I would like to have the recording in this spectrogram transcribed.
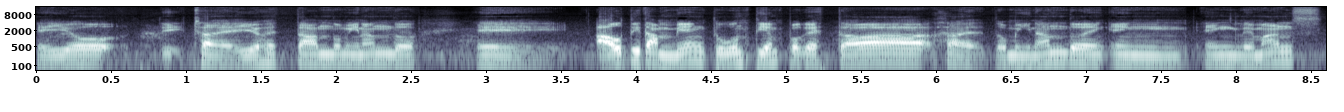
ellos, ellos estaban dominando. Eh, Audi también tuvo un tiempo que estaba dominando en, en, en, Le Mans.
